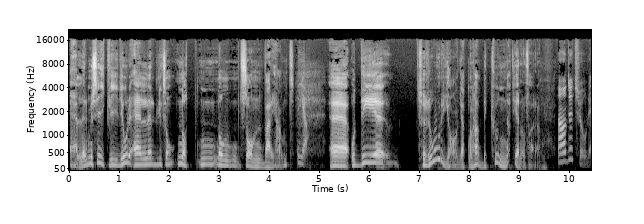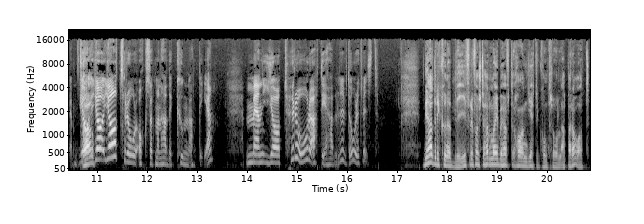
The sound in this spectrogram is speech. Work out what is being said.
eller musikvideor eller liksom något, någon sån variant. Ja. Eh, och det tror jag att man hade kunnat genomföra. ja, du tror det. Ja. Jag, jag, jag tror också att man hade kunnat det. Men jag tror att det hade blivit orättvist. Det hade det kunnat bli. För det första hade man behövt ha en jättekontrollapparat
